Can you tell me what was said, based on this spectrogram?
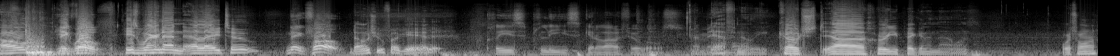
oh, he's, Nick wear- Foles. he's wearing that in L.A. too. Nick Foe. Don't you forget it. Please, please get a lot of field goals. and make them all. Definitely, Coach. Uh, who are you picking in that one? Which one?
